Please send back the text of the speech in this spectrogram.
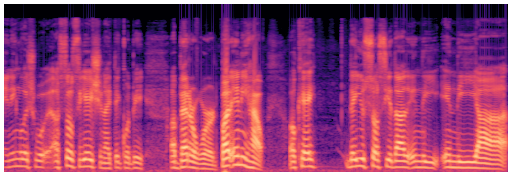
in English, association, I think would be a better word. But anyhow, okay, they use sociedad in the in the uh,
